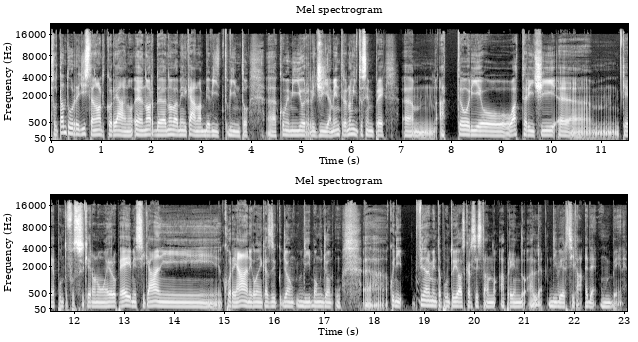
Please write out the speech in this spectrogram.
soltanto un regista nordcoreano, eh, nord, nordamericano abbia vinto, vinto eh, come miglior regia, mentre hanno vinto sempre um, attori o attrici um, che appunto fosse, che erano europei, messicani, coreani, come nel caso di, John, di Bong Joon-ho. Uh, quindi finalmente appunto gli Oscar si stanno aprendo alla diversità ed è un bene.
